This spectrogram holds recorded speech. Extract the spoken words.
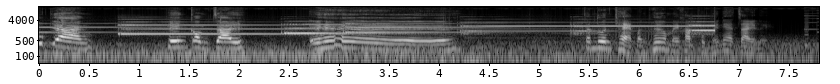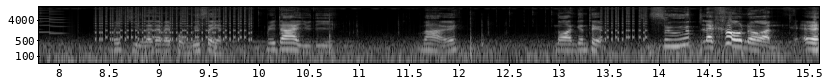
ทุกอย่าง เพลงกล่อมใจ เอ๊ะจำนวนแขกมันเพิ่มไหมครับ ผมไม่แน่ใจเลย ไม่กินแล้วได้ไหมผมวิเศษ ไม่ได้อยู่ดีบ้าเอ้ยนอนกันเถอะซูดและเข้านอน เออ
